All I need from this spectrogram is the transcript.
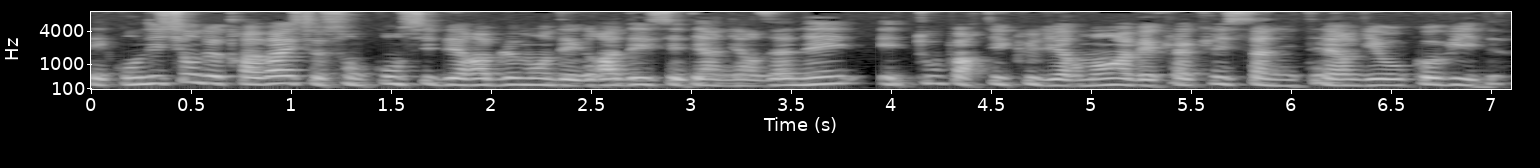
Les conditions de travail se sont considérablement dégradées ces dernières années, et tout particulièrement avec la crise sanitaire liée au Covid.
